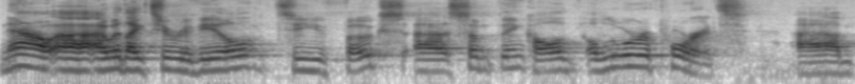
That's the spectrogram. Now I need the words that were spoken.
now uh, I would like to reveal to you folks uh, something called Allure Reports. Um,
